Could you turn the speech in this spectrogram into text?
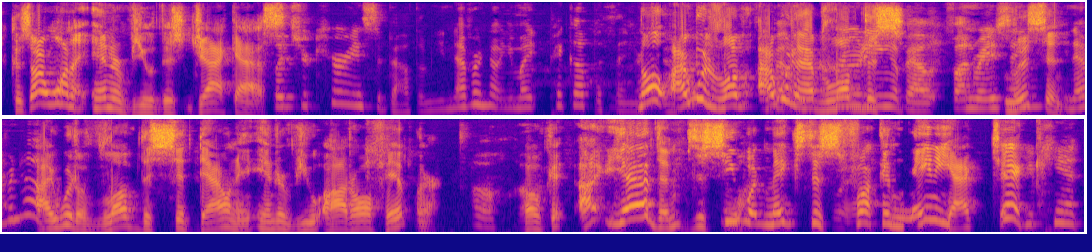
because I want to interview this jackass. but you're curious about them. You never know. You might pick up a thing. No. I would love. I would have loved this. about fundraising. Listen, you never know. I would have loved to sit down and interview Adolf Hitler. oh, Okay, I, yeah, to, to see what makes this fucking maniac tick. you tick. can't.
